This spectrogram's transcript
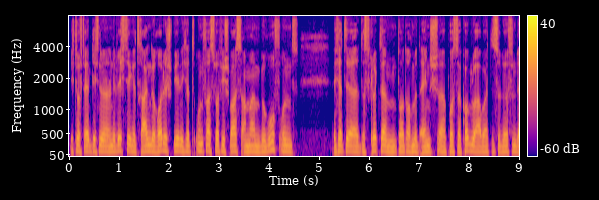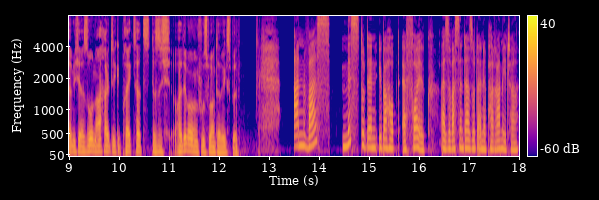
ich durfte endlich eine, eine wichtige, tragende Rolle spielen. Ich hatte unfassbar viel Spaß an meinem Beruf und ich hatte das Glück, dann dort auch mit Ange äh, Postecoglou arbeiten zu dürfen, der mich ja so nachhaltig geprägt hat, dass ich heute immer im Fußball unterwegs bin. An was misst du denn überhaupt Erfolg? Also was sind da so deine Parameter?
